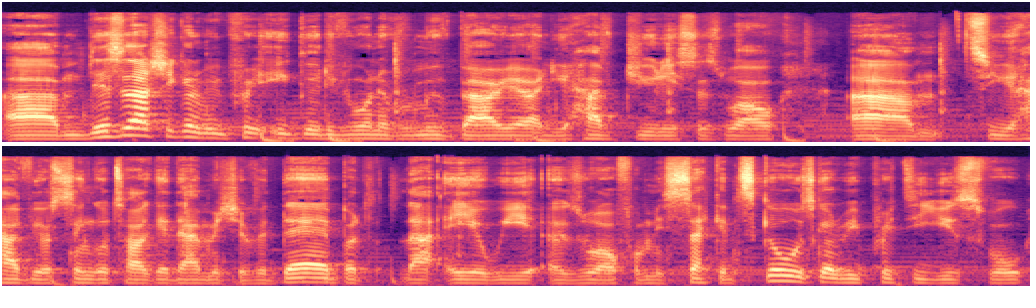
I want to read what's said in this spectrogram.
Um, this is actually going to be pretty good if you want to remove barrier and you have Julius as well. Um, so you have your single target damage over there, but that AoE as well from his second skill is going to be pretty useful.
